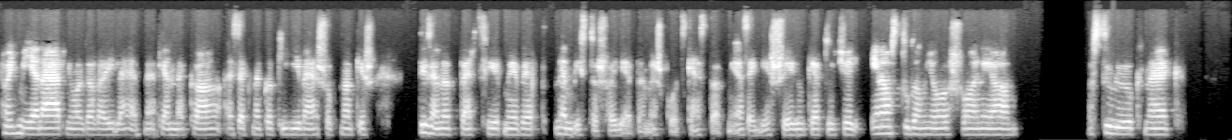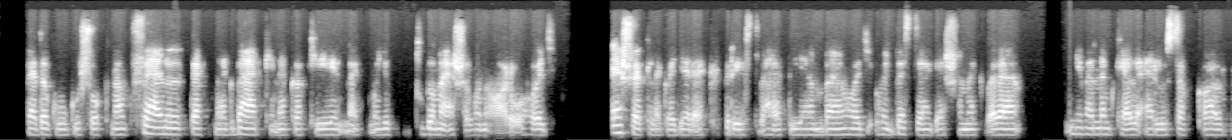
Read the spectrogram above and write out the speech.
hogy milyen árnyoldalai lehetnek ennek a, ezeknek a kihívásoknak, és 15 perc hírnévért nem biztos, hogy érdemes kockáztatni az egészségüket, úgyhogy én azt tudom javasolni a, a szülőknek, pedagógusoknak, felnőtteknek, bárkinek, akinek mondjuk tudomása van arról, hogy esetleg a gyerek részt vehet ilyenben, hogy, hogy beszélgessenek vele. Nyilván nem kell erőszakkal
